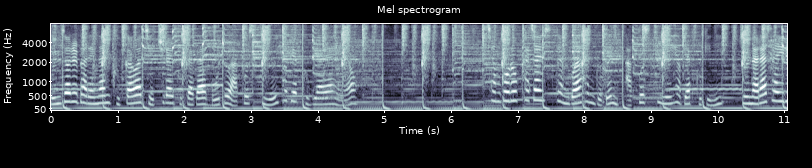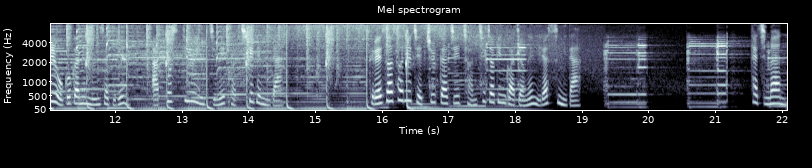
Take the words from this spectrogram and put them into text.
문서를 발행한 국가와 제출할 국가가 모두 아포스티유 협약국이어야 해요. 참고로 카자흐스탄과 한국은 아포스티유 협약국이니 두 나라 사이를 오고 가는 문서들은 아포스티유 인증을 거치게 됩니다. 그래서 서류 제출까지 전체적인 과정은 이렇습니다. 하지만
